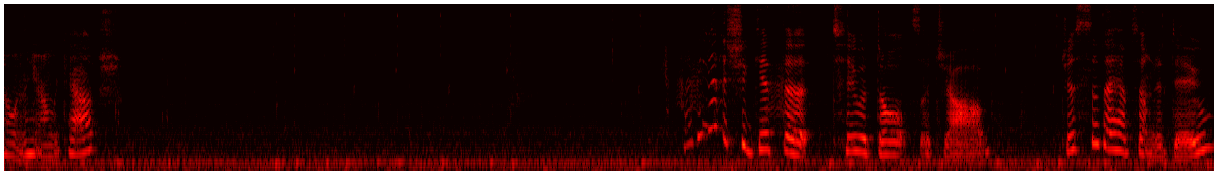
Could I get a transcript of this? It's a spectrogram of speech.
Oh, in here on the couch. Maybe I should get the two adults a job. Just so they have something to do.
